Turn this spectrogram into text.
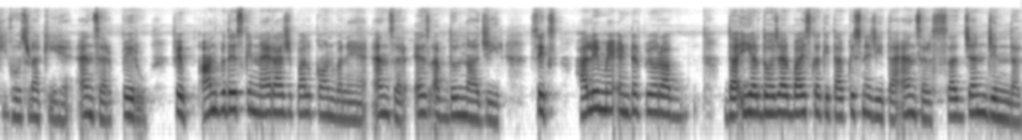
की घोषणा की है? Answer, Peru. Fifth, Andhra Pradesh के नए राज्यपाल कौन बने हैं? Answer, S Abdul Nazeer. Six हाल ही में इंटरप्योर ऑफ़ द ईयर 2022 का किताब किसने जीता? आंसर सज्जन जिंदल।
